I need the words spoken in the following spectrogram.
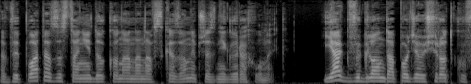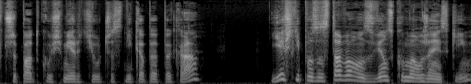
wypłata zostanie dokonana na wskazany przez niego rachunek. Jak wygląda podział środków w przypadku śmierci uczestnika PPK? Jeśli pozostawał on w związku małżeńskim,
